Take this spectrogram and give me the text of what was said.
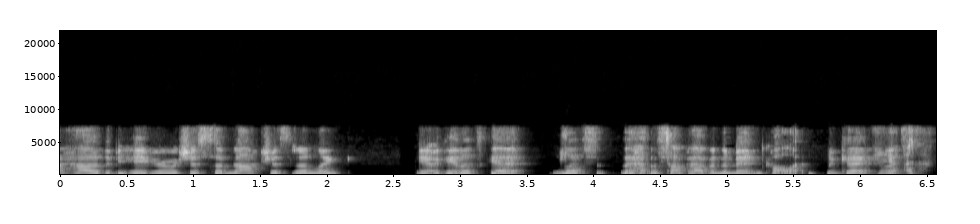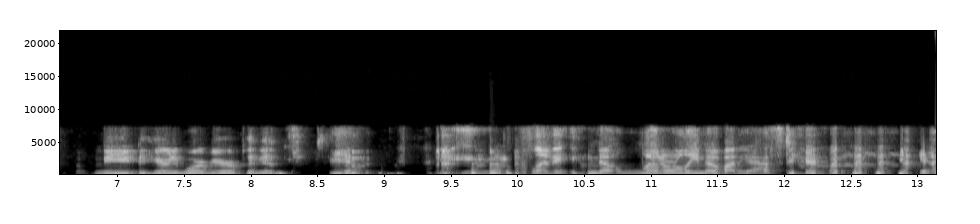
how the behavior was just obnoxious, and I'm like, yeah, okay, let's get let's let's stop having the men call in, okay? Let's need to hear any more of your opinions. yeah. Plenty. No, literally nobody asked you. yeah.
